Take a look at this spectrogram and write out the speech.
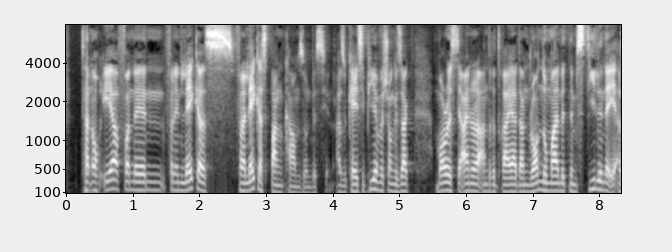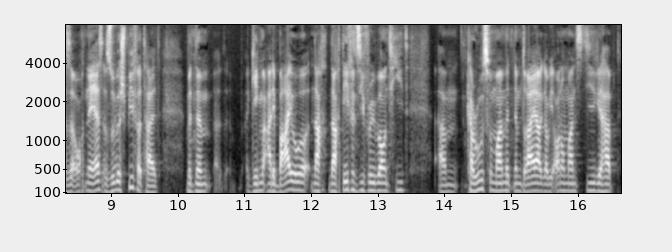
dann auch eher von den, von den Lakers, von der Lakers Bank kamen so ein bisschen. Also KCP haben wir schon gesagt, Morris der ein oder andere Dreier, dann Rondo mal mit einem Stil in der, also auch in der ersten, also über Spiel verteilt, mit einem, gegen Adebayo nach, nach Defensive Rebound Heat, ähm, Caruso mal mit einem Dreier, glaube ich, auch nochmal einen Stil gehabt.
